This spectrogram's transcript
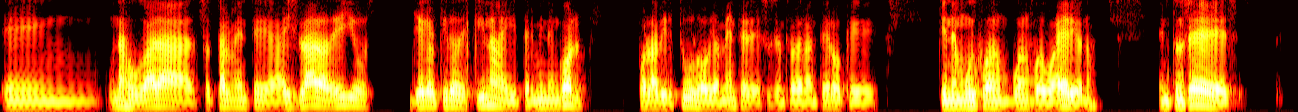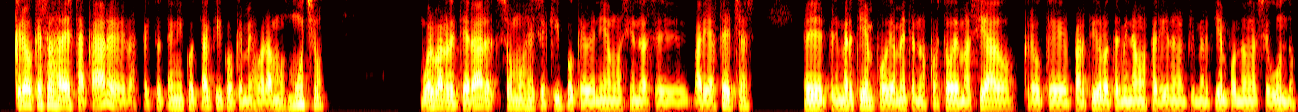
en una jugada totalmente aislada de ellos, llega el tiro de esquina y termina en gol, por la virtud, obviamente, de su centro delantero que tiene muy buen, buen juego aéreo, ¿no? Entonces, creo que eso es a destacar, el aspecto técnico-táctico que mejoramos mucho. Vuelvo a reiterar, somos ese equipo que veníamos siendo hace varias fechas. El primer tiempo obviamente nos costó demasiado, creo que el partido lo terminamos perdiendo en el primer tiempo, no en el segundo.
